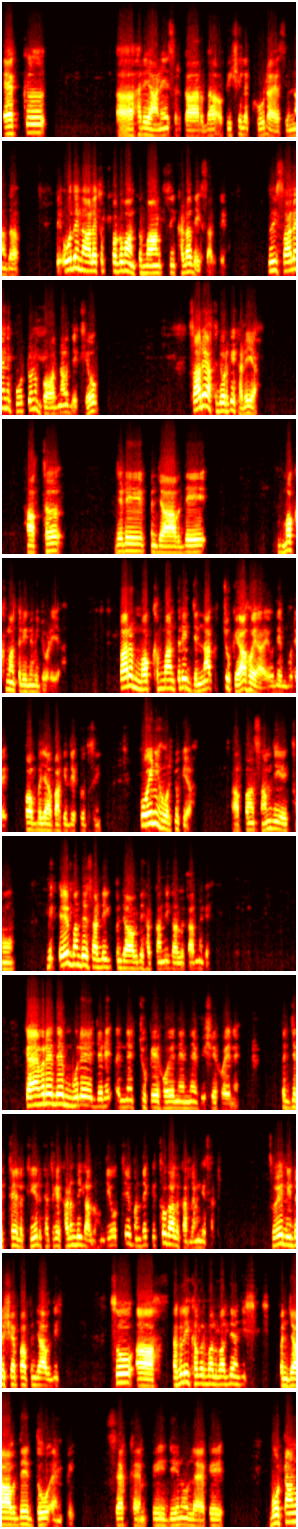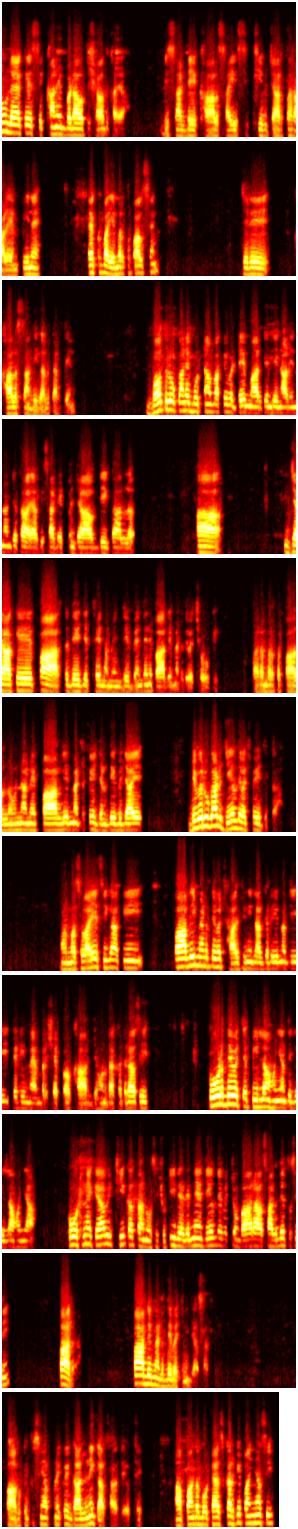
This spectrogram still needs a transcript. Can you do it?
ਇੱਕ ਹਰਿਆਣੇ ਸਰਕਾਰ ਦਾ ਅਫੀਸ਼ੀਅਲ ਇੱਕ ਹੋਰ ਆਇਆ ਸੀ ਉਹਨਾਂ ਦਾ ਤੇ ਉਹਦੇ ਨਾਲ ਇੱਕ ਭਗਵੰਤ ਮਾਨ ਤੁਸੀਂ ਖੜਾ ਦੇਖ ਸਕਦੇ ਹੋ। ਤੁਸੀਂ ਸਾਰਿਆਂ ਨੇ ਫੋਟੋ ਨੂੰ ਗੌਰ ਨਾਲ ਦੇਖਿਓ। ਸਾਰੇ ਹੱਥ ਜੋੜ ਕੇ ਖੜੇ ਆ। ਹੱਥ ਜਿਹੜੇ ਪੰਜਾਬ ਦੇ ਮੁੱਖ ਮੰਤਰੀ ਨੇ ਵੀ ਜੋੜੇ ਆ। ਪਰ ਮੁੱਖ ਮੰਤਰੀ ਜਿੰਨਾ ਕੁ ਝੁਕਿਆ ਹੋਇਆ ਹੈ ਉਹਦੇ ਮੂਰੇ ਪੱਬ ਜਾ ਪਾ ਕੇ ਦੇਖੋ ਤੁਸੀਂ ਕੋਈ ਨਹੀਂ ਹੋਰ ਝੁਕਿਆ। ਆਪਾਂ ਸਮਝੀਏ ਇੱਥੋਂ ਵੀ ਇਹ ਬੰਦੇ ਸਾਡੀ ਪੰਜਾਬ ਦੇ ਹੱਕਾਂ ਦੀ ਗੱਲ ਕਰਨਗੇ। ਕੈਮਰੇ ਦੇ ਮੂਰੇ ਜਿਹੜੇ ਇੰਨੇ ਝੁਕੇ ਹੋਏ ਨੇ ਇੰਨੇ ਵਿਸ਼ੇ ਹੋਏ ਨੇ ਤੇ ਜਿੱਥੇ ਲਖੀਰ ਖਿੱਚ ਕੇ ਖੜਨ ਦੀ ਗੱਲ ਹੁੰਦੀ ਉੱਥੇ ਬੰਦੇ ਕਿੱਥੋਂ ਗੱਲ ਕਰ ਲੈਣਗੇ ਸਾਡੀ? ਸੋ ਇਹ ਲੀਡਰਸ਼ਿਪ ਆ ਪੰਜਾਬ ਦੀ। ਸੋ ਅਹ, ਅਗਲੀ ਖਬਰ ਵੱਲ ਵਧਦੇ ਹਾਂ ਜੀ। ਪੰਜਾਬ ਦੇ ਦੋ ਐਮਪੀ ਸਿੱਖ ਐਮਪੀ ਜਿਹਨੂੰ ਲੈ ਕੇ, ਵੋਟਾਂ ਨੂੰ ਲੈ ਕੇ ਸਿੱਖਾਂ ਨੇ ਬੜਾ ਉਤਸ਼ਾਹ ਦਿਖਾਇਆ ਵੀ ਸਾਡੇ ਖਾਲਸਾਈ ਸਿੱਖੀ ਵਿਚਾਰਧਾਰਾ ਵਾਲੇ ਐਮਪੀ ਨੇ। ਇੱਕ ਭਾਈ ਅਮਰਤਪਾਲ ਸਿੰਘ ਜਿਹੜੇ ਖਾਲਸਤਾਨ ਦੀ ਗੱਲ ਕਰਦੇ ਨੇ। ਬਹੁਤ ਲੋਕਾਂ ਨੇ ਵੋਟਾਂ ਪਾ ਕੇ ਵੱਡੇ ਮਾਰਜਨ ਦੇ ਨਾਲ ਇਹਨਾਂ ਨੂੰ ਜਿਤਾਇਆ ਵੀ ਸਾਡੇ ਪੰਜਾਬ ਦੀ ਗੱਲ, ਆ ਜਾ ਕੇ ਭਾਰਤ ਦੇ ਜਿੱਥੇ ਨੁਮਾਇੰਦੇ ਬਹਿੰਦੇ ਨੇ, ਪਾਰਲੀਮੈਂਟ ਦੇ ਵਿੱਚ ਹੋਊਗੀ ਪਰ ਅੰਮ੍ਰਿਤਪਾਲ ਨੂੰ ਉਹਨਾਂ ਨੇ ਪਾਰਲੀਮੈਂਟ ਭੇਜਣ ਦੀ ਬਜਾਏ ਡਿਬਰੂਗੜ੍ਹ ਜੇਲ੍ਹ ਦੇ ਵਿੱਚ ਭੇਜ ਦਿੱਤਾ। ਹੁਣ ਮਸਲਾ ਇਹ ਸੀਗਾ ਕਿ ਪਾਰਲੀਮੈਂਟ ਦੇ ਵਿੱਚ ਹਾਜ਼ਰੀ ਨਹੀਂ ਲੱਗ ਰਹੀ। ਉਹਨਾਂ ਦੀ ਜਿਹੜੀ ਮੈਂਬਰਸ਼ਿਪ ਉਹ ਖਾਰਜ ਹੋਣ ਦਾ ਖਤਰਾ ਸੀ। ਕੋਰਟ ਦੇ ਵਿੱਚ ਅਪੀਲਾਂ ਹੋਈਆਂ ਦਲੀਲਾਂ ਹੋਈਆਂ। ਕੋਰਟ ਨੇ ਕਿਹਾ ਵੀ ਠੀਕ ਆ, ਤੁਹਾਨੂੰ ਅਸੀਂ ਛੁੱਟੀ ਦੇ ਦਿੰਨੇ ਆ ਜੇਲ੍ਹ ਦੇ ਵਿੱਚੋਂ ਬਾਹਰ ਆ ਸਕਦੇ ਤੁਸੀਂ, ਪਰ ਪਾਰਲੀਮੈਂਟ ਦੇ ਵਿੱਚ ਨਹੀਂ ਜਾ ਸਕਦੇ। ਭਾਵ ਕਿ ਤੁਸੀਂ ਆਪਣੀ ਕੋਈ ਗੱਲ ਨਹੀਂ ਕਰ ਸਕਦੇ ਉੱਥੇ। ਆਪਾਂ ਤਾਂ ਵੋਟਾਂ ਇਸ ਕਰਕੇ ਪਾਈਆਂ ਸੀ।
